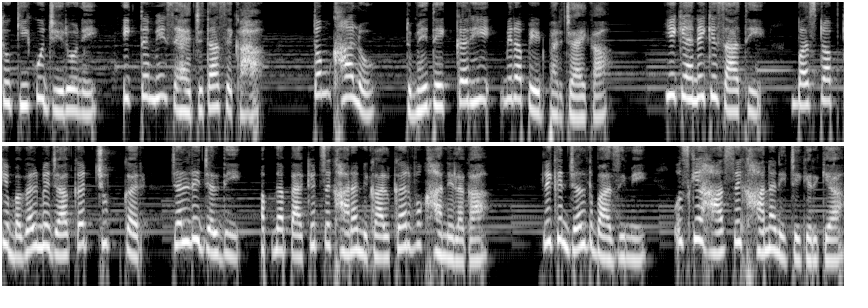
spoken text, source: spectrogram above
तो कीकू ज़ीरो ने एकदम ही सहजता से कहा, तुम खा लो, तुम्हें देखकर ही मेरा पेट भर जाएगा। ये कहने के साथ ही बस स्टॉप के बगल में जाकर चुप कर जल्दी जल्दी अपना पैकेट से खाना निकाल कर वो खाने लगा। लेकिन जल्दबाजी में उसके हाथ से खाना नीचे गिर गया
